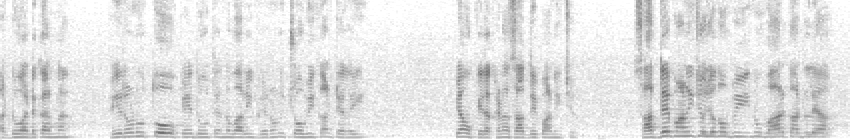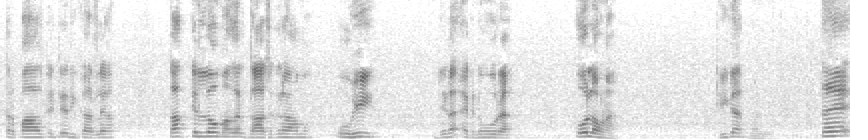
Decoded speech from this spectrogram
ਅੱਡੋ ਅੱਡ ਕਰਨਾ, ਫਿਰ ਉਹਨੂੰ ਧੋ ਕੇ ਦੋ ਤਿੰਨ ਵਾਰੀ, ਫਿਰ ਉਹਨੂੰ 24 ਘੰਟਿਆਂ ਲਈ ਭਿਉਂ ਕੇ ਰੱਖਣਾ ਸਾਦੇ ਪਾਣੀ 'ਚ। ਸਾਦੇ ਪਾਣੀ 'ਚੋਂ ਜਦੋਂ ਬੀਜ ਨੂੰ ਬਾਹਰ ਕੱਢ ਲਿਆ, ਤਰਪਾਲ ਤੇ ਢੇਰੀ ਕਰ ਲਿਆ, ਤਾਂ ਕਿਲੋ ਮਗਰ 10 ਗ੍ਰਾਮ ਉਹੀ ਜਿਹੜਾ ਇਗਨੋਰ ਹੈ ਉਹ ਲਾਉਣਾ। ਠੀਕ ਹੈ ਹਾਂ ਤੇ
